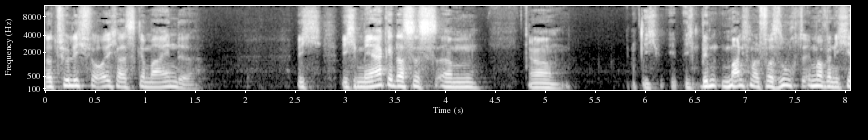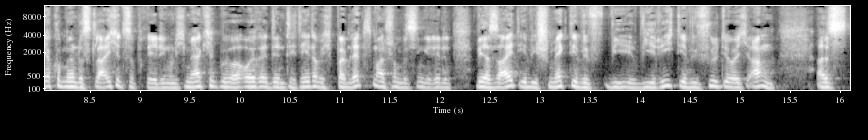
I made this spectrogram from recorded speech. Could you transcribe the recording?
natürlich für euch als Gemeinde. Ich, ich merke, dass es, ähm, ja, ich, ich bin manchmal versucht, immer wenn ich herkomme, das Gleiche zu predigen. Und ich merke, über eure Identität habe ich beim letzten Mal schon ein bisschen geredet. Wer seid ihr? Wie schmeckt ihr? Wie, wie, wie riecht ihr? Wie fühlt ihr euch an als,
